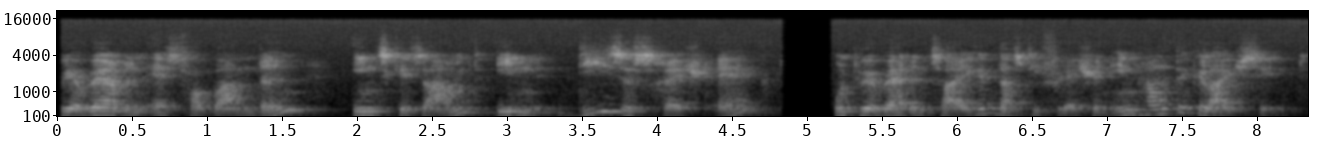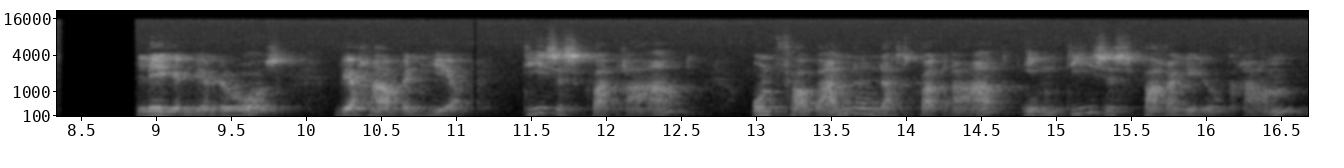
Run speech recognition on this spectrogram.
Wir werden es verwandeln insgesamt in dieses Rechteck und wir werden zeigen, dass die Flächeninhalte gleich sind. Legen wir los. Wir haben hier dieses Quadrat und verwandeln das Quadrat in dieses Parallelogramm.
